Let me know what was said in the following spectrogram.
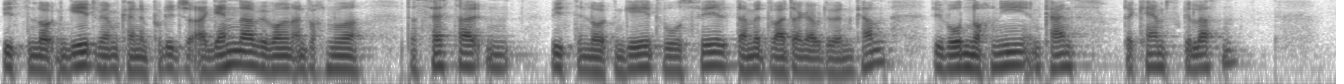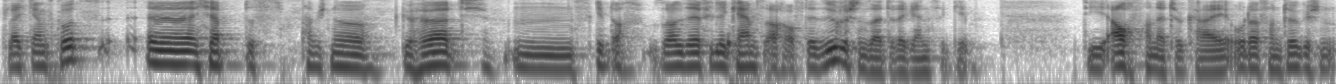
wie es den Leuten geht. Wir haben keine politische Agenda, wir wollen einfach nur das festhalten, wie es den Leuten geht, wo es fehlt, damit weitergearbeitet werden kann. Wir wurden noch nie in keins der Camps gelassen. Vielleicht ganz kurz, äh, ich habe das habe ich nur gehört, mm, es gibt auch soll sehr viele Camps auch auf der syrischen Seite der Grenze geben die auch von der Türkei oder von türkischen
